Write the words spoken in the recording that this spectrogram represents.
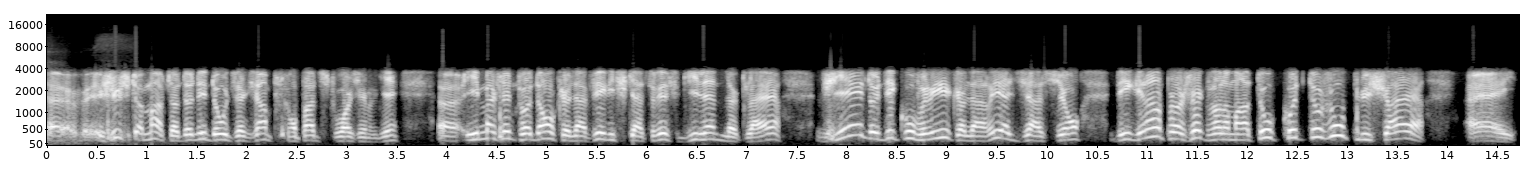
Euh, justement, tu as donné d'autres exemples puisqu'on parle du troisième lien. Euh, Imagine-toi donc que la vérificatrice Guylaine Leclerc vient de découvrir que la réalisation des grands projets gouvernementaux coûte toujours plus cher. Hey,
